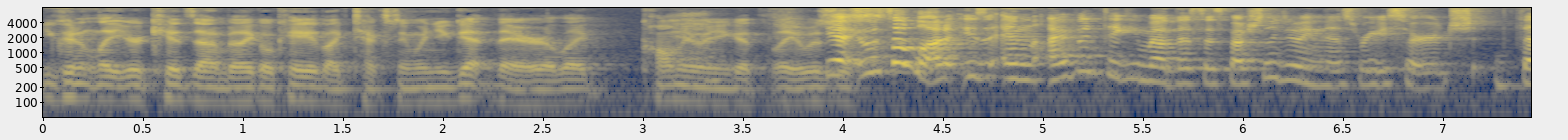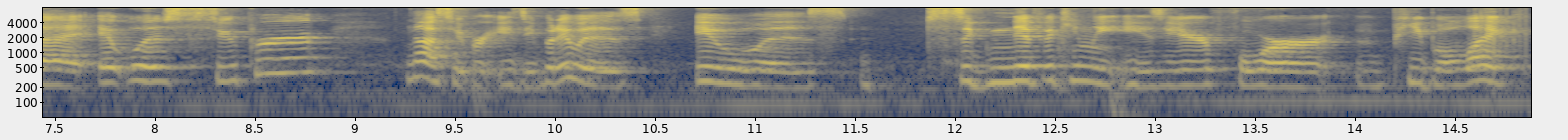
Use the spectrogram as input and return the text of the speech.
you couldn't let your kids out and be like okay like text me when you get there. Like call me when you get like it was Yeah, just it was a lot of, is- and I've been thinking about this, especially doing this research, that it was super, not super easy, but it was, it was significantly easier for people like,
